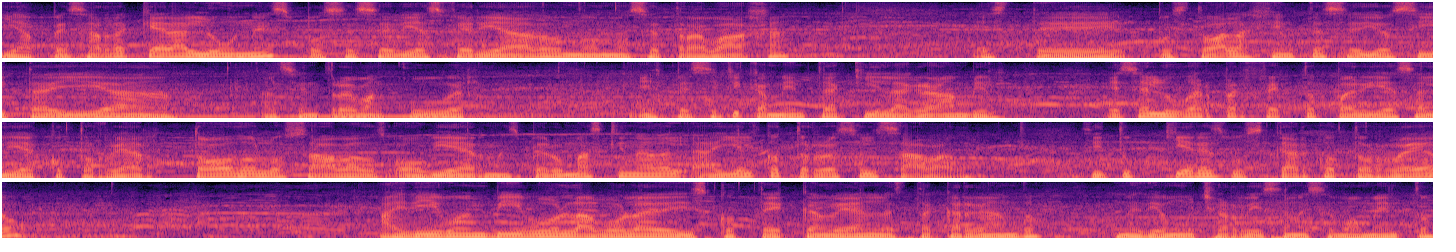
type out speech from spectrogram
Y a pesar de que era lunes, pues ese día es feriado, no, no se trabaja. Este, pues toda la gente se dio cita ahí al centro de Vancouver. Específicamente aquí la Granville es el lugar perfecto para ir a salir a cotorrear todos los sábados o viernes, pero más que nada ahí el cotorreo es el sábado. Si tú quieres buscar cotorreo, ahí digo en vivo la bola de discoteca, vean, la está cargando. Me dio mucha risa en ese momento.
